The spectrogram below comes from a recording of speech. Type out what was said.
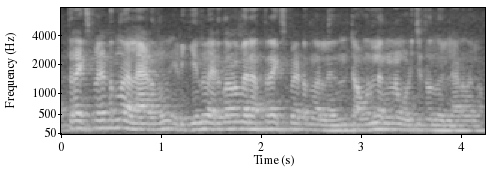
അത്ര എക്സ്പേർട്ട് ഒന്നും അല്ലായിരുന്നു. ഇടുക്കിയിൽ നിന്ന് വരുന്നോളം വരെ അത്ര എക്സ്പേർട്ട് ഒന്നും അല്ലായിരുന്നു ടൗണിൽ അങ്ങനെ ഓടിച്ചിട്ടൊന്നും ഇല്ലായിരുന്നല്ലോ.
